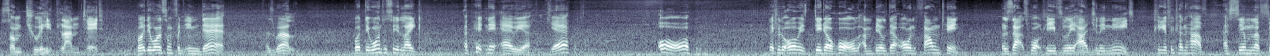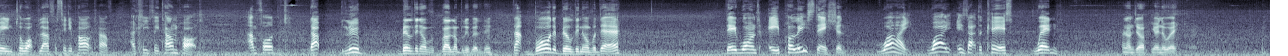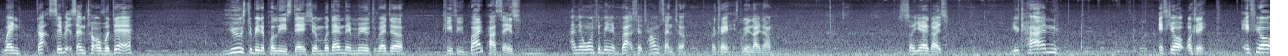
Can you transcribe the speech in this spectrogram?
some tree planted, but they want something in there as well. But they want to see like a picnic area, yeah. Or they could always dig a hole and build their own fountain, because that's what Cleveland actually needs. Cleveland can have a similar thing to what Bradford City Park have, a Cleveland Town Park. And for that blue building over, well, not blue building, that border building over there, they want a police station. Why? Why is that the case when, hang on Joe, you're in the way. When that civic centre over there used to be the police station, but then they moved where the K3 bypass is, and they want to back to the town centre. Okay, it's green light now. So yeah, guys, you can, if you're okay, if you're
